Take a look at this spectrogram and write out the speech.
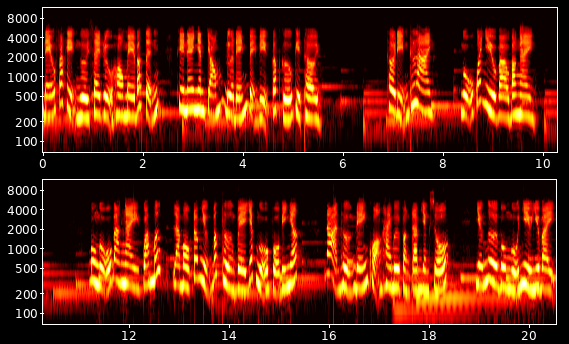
Nếu phát hiện người say rượu hôn mê bất tỉnh, thì nên nhanh chóng đưa đến bệnh viện cấp cứu kịp thời. Thời điểm thứ hai, ngủ quá nhiều vào ban ngày. Buồn ngủ ban ngày quá mức là một trong những bất thường về giấc ngủ phổ biến nhất. Nó ảnh hưởng đến khoảng 20% dân số, những người buồn ngủ nhiều như vậy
